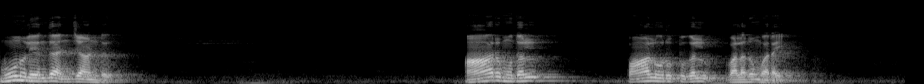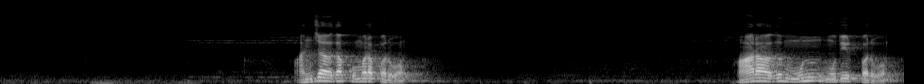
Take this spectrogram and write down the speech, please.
மூணுலேருந்து அஞ்சு ஆண்டு. ஆறு முதல் பால் உறுப்புகள் வளரும் வரை. அஞ்சாவதாக குமரப்பருவம் ஆறாவது முன் முதிர் பருவம்.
